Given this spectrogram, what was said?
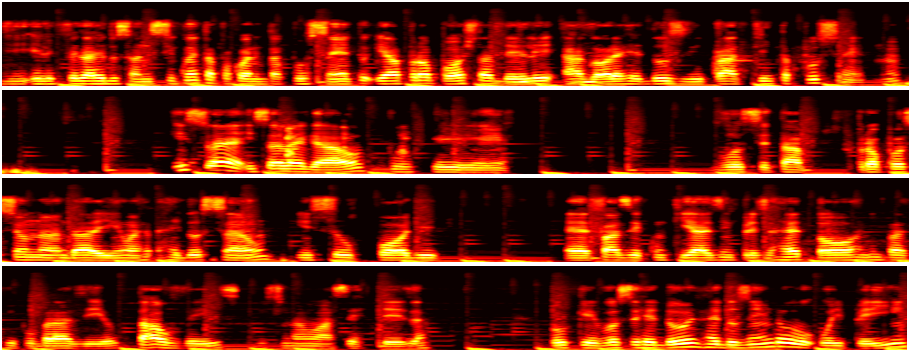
de, ele fez a redução de 50 para 40% e a proposta dele agora é reduzir para 30%, né? Isso é, isso é legal porque você está proporcionando aí uma redução, isso pode é, fazer com que as empresas retornem para aqui para o Brasil, talvez, isso não há certeza, porque você reduz, reduzindo o IPI,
